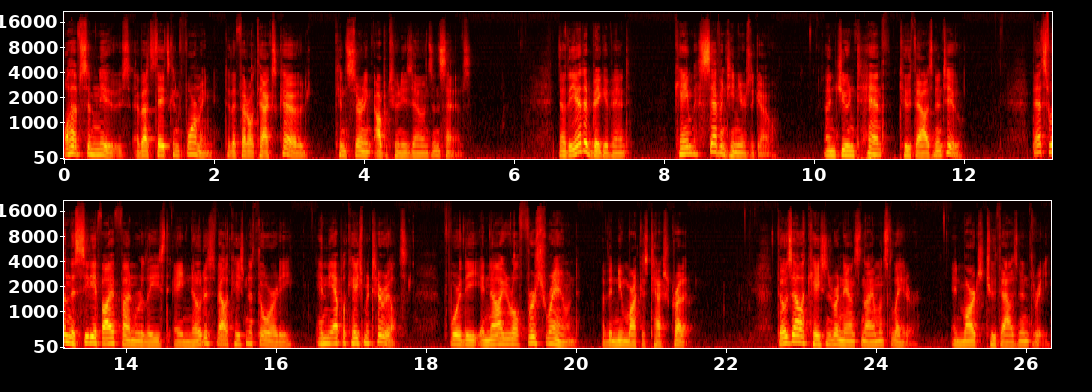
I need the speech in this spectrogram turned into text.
I'll have some news about states conforming to the federal tax code concerning opportunity zones incentives. Now, the other big event came 17 years ago, on June 10, 2002. That's when the CDFI Fund released a Notice of Allocation Authority in the application materials for the inaugural first round of the New Markets Tax Credit. Those allocations were announced nine months later, in March 2003.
